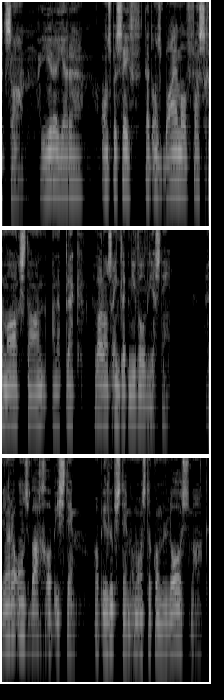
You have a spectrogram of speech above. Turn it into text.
bid saam. Here Here, ons besef dat ons baie maal vasgemaak staan aan 'n plek waar ons eintlik nie wil wees nie. En Here, ons wag op u stem, op u roepstem om ons te kom losmaak.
